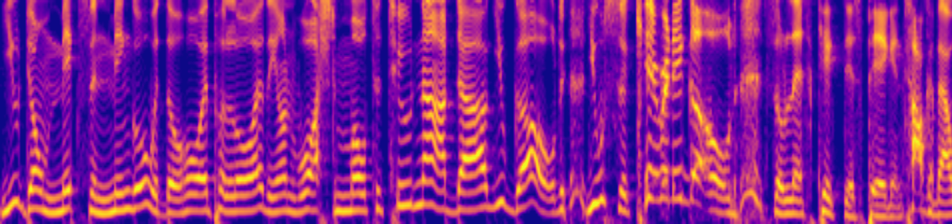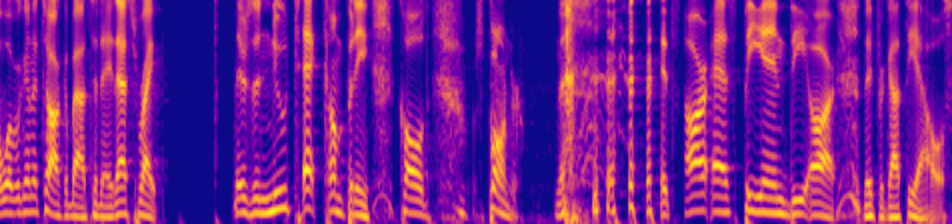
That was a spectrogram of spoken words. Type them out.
You don't mix and mingle with the hoi polloi, the unwashed multitude. Nah, dog, you gold. You security gold. So let's kick this pig and talk about what we're going to talk about today. That's right. There's a new tech company called Responder. it's RSPNDR. They forgot the owls.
